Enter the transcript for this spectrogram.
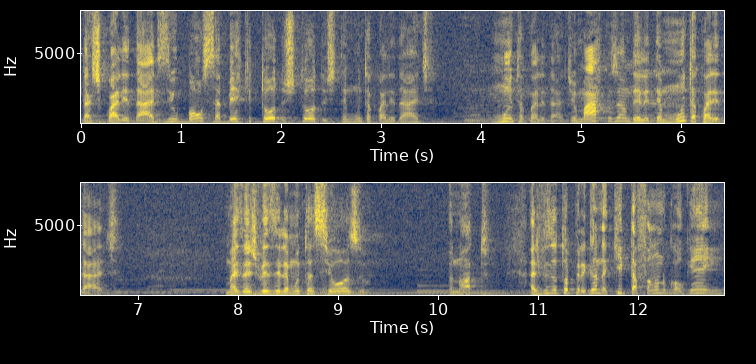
das qualidades. E o bom saber que todos, todos têm muita qualidade. Muita qualidade. O Marcos é um dele, ele tem muita qualidade. Mas às vezes ele é muito ansioso. Eu noto. Às vezes eu estou pregando aqui, está falando com alguém.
